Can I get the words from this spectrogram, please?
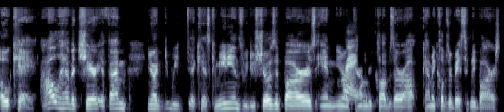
okay. I'll have a cherry if I'm, you know, we as comedians we do shows at bars, and you know, Right. comedy clubs are uh, comedy clubs are basically bars.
